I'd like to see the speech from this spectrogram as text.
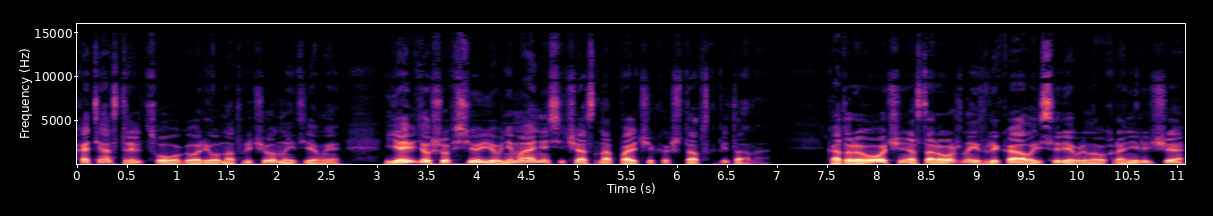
Хотя Стрельцова говорила на отвлеченные темы, я видел, что все ее внимание сейчас на пальчиках штабс-капитана, который очень осторожно извлекала из серебряного хранилища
